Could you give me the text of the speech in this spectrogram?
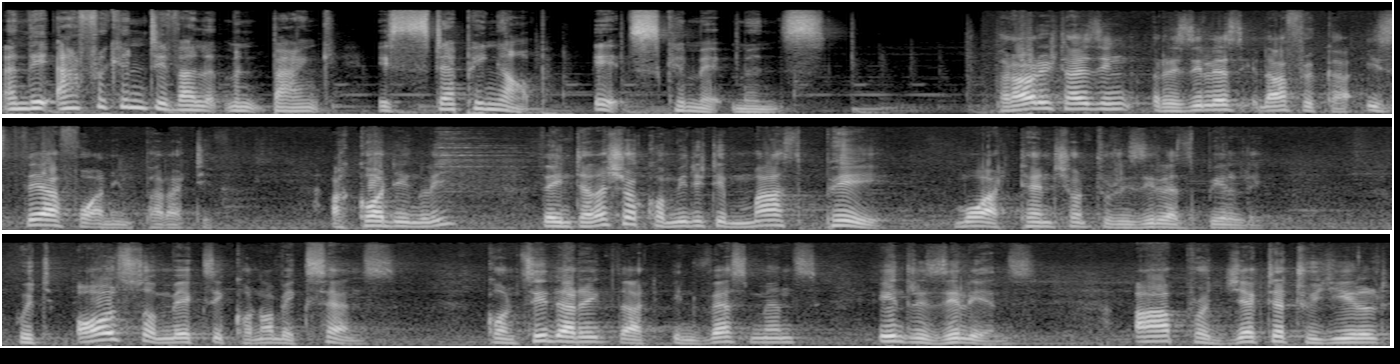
And the African Development Bank is stepping up its commitments. Prioritizing resilience in Africa is therefore an imperative. Accordingly, the international community must pay more attention to resilience building, which also makes economic sense, considering that investments in resilience are projected to yield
